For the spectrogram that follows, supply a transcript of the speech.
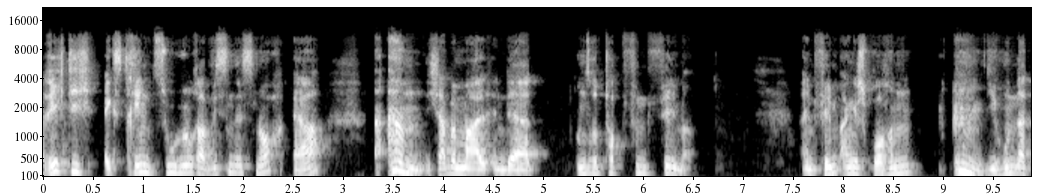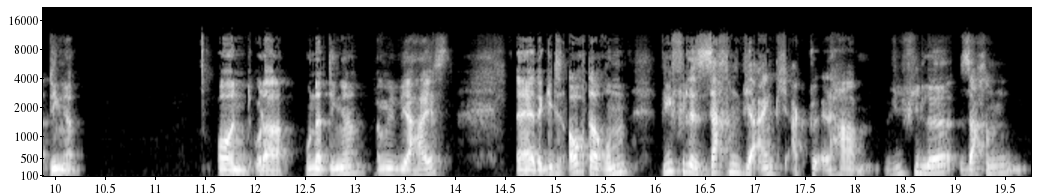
richtig extremen Zuhörer wissen es noch, ja. Ich habe mal in der unsere Top 5 Filme einen Film angesprochen, die 100 Dinge. Und, oder 100 Dinge, irgendwie wie er heißt. Äh, da geht es auch darum, wie viele Sachen wir eigentlich aktuell haben. Wie viele Sachen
